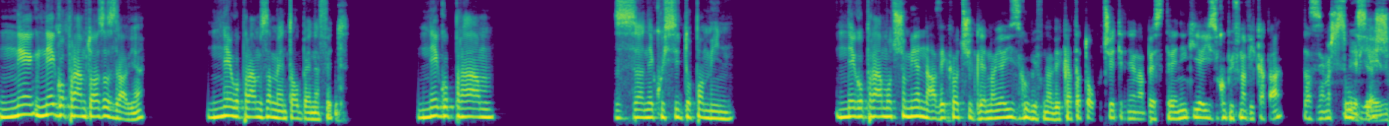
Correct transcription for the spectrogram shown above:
не, не го правам тоа за здравје, не го правам за ментал бенефит, не го правам за некој си допамин, не го правам од што ми е навика, очигледно ја изгубив навиката, толку 4 дена без тренинг и ја изгубив навиката, да земеш се убиеш.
